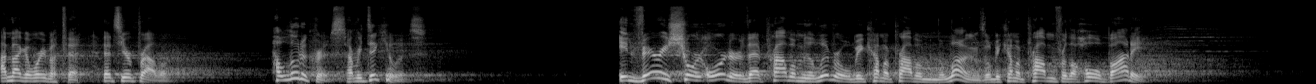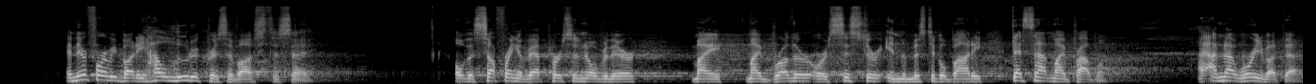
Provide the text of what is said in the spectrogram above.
I'm not going to worry about that. That's your problem. How ludicrous, how ridiculous. In very short order, that problem in the liver will become a problem in the lungs, it will become a problem for the whole body. And therefore, everybody, how ludicrous of us to say, oh, the suffering of that person over there, my, my brother or sister in the mystical body, that's not my problem. I, I'm not worried about that.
